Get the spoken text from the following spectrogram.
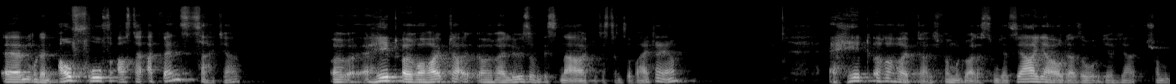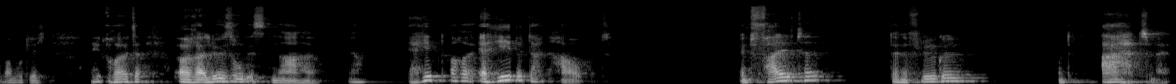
ähm, oder ein Aufruf aus der Adventszeit. Ja? Erhebt eure Häupter, eure Erlösung ist nahe, geht es dann so weiter, ja? Erhebt eure Häupter. Ich vermute mal, das zum jetzt ja, ja oder so. Ja, ja, schon vermutlich. Erhebt eure Häupter. Eure Erlösung ist nahe. Ja? Erhebt eure, erhebe dein Haupt. Entfalte deine Flügel und atme.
